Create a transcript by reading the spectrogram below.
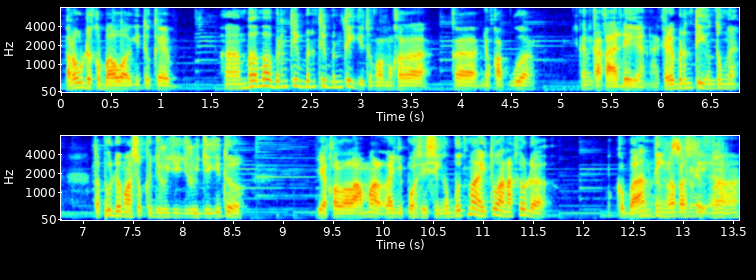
Karena udah ke bawah gitu kayak "Eh, mbak mbak berhenti berhenti berhenti gitu ngomong ke ke nyokap gua kan kakak ade kan akhirnya berhenti untungnya tapi udah masuk ke jeruji-jeruji gitu loh ya kalau lama lagi posisi ngebut mah itu anaknya udah kebanting Udah lah pasti. Heeh.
